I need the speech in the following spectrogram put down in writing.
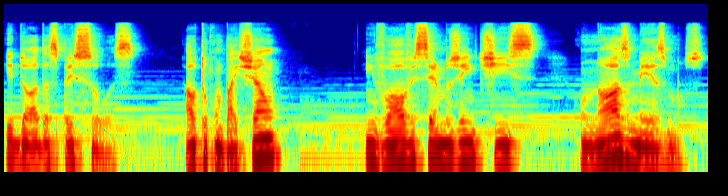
e dó das pessoas. Autocompaixão envolve sermos gentis com nós mesmos.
